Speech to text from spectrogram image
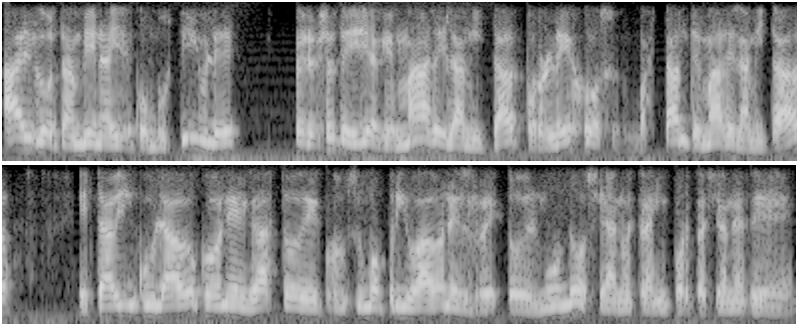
Algo también hay de combustible, pero yo te diría que más de la mitad, por lejos, bastante más de la mitad, está vinculado con el gasto de consumo privado en el resto del mundo, o sea, nuestras importaciones de,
